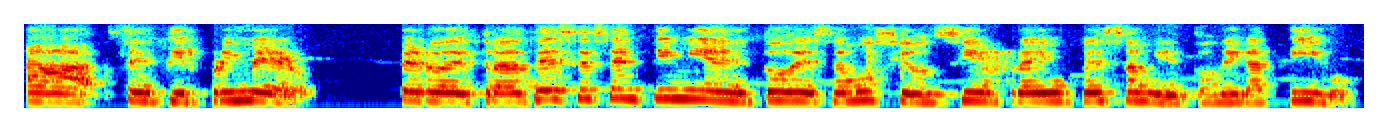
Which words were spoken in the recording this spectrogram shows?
a sentir primero, pero detrás de ese sentimiento, de esa emoción, siempre hay un pensamiento negativo.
